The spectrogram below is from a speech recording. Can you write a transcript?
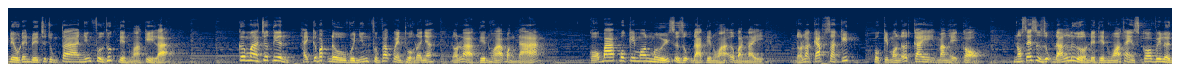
đều đem đến cho chúng ta những phương thức tiến hóa kỳ lạ. Cơ mà trước tiên, hãy cứ bắt đầu với những phương pháp quen thuộc đó nhé, đó là tiến hóa bằng đá. Có 3 Pokemon mới sử dụng đá tiến hóa ở bản này, đó là Capsakit, Pokemon ớt cay mang hệ cỏ. Nó sẽ sử dụng đá lửa để tiến hóa thành Scorvillain,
